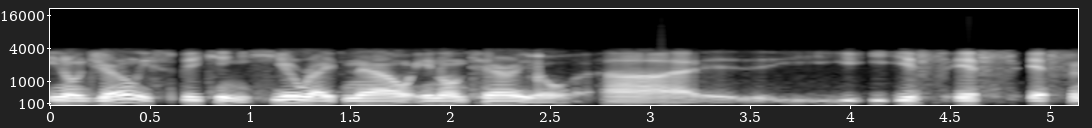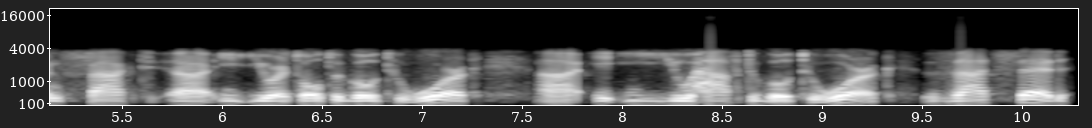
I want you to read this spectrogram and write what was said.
you know, generally speaking, here right now in Ontario, uh, if if if in fact uh, you are told to go to work, uh, you have to go to work. That said,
